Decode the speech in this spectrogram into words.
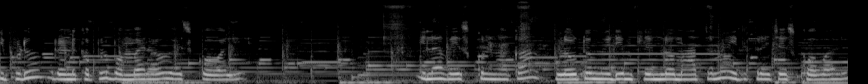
ఇప్పుడు రెండు కప్పులు బొంబాయి రవ్వ వేసుకోవాలి. ఇలా వేసుకున్నాక లో టు మీడియం ఫ్లేమ్లో మాత్రమే ఇది ఫ్రై చేసుకోవాలి.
